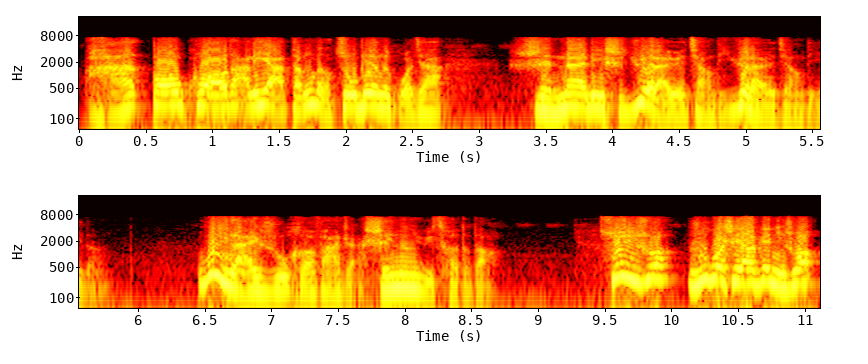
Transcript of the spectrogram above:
韩，包括澳大利亚等等周边的国家，忍耐力是越来越降低，越来越降低的。未来如何发展，谁能预测得到？所以说，如果谁要跟你说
